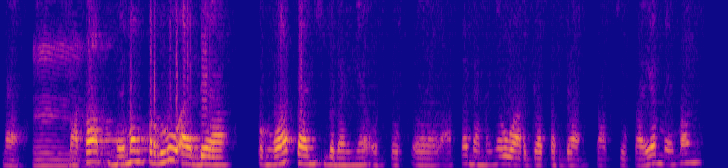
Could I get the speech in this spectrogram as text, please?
nah hmm. maka memang perlu ada penguatan sebenarnya untuk uh, apa namanya warga terdampak supaya memang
